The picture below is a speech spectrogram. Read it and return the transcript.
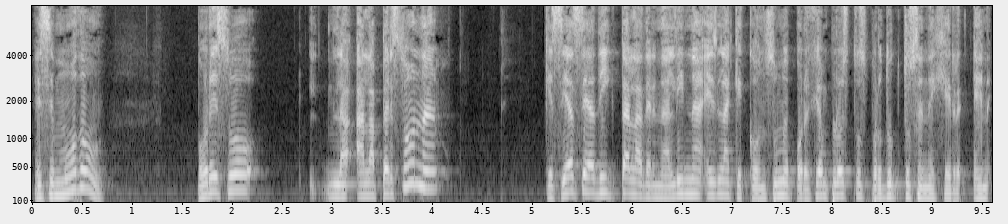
ese modo. Por eso a la persona que se hace adicta a la adrenalina es la que consume, por ejemplo, estos productos energi en,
